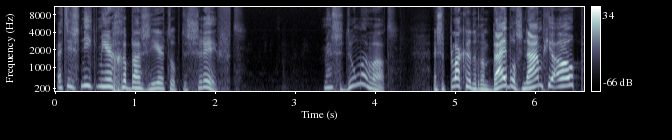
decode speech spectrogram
het is niet meer gebaseerd op de schrift. Mensen doen maar wat. En ze plakken er een bijbels naampje op.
